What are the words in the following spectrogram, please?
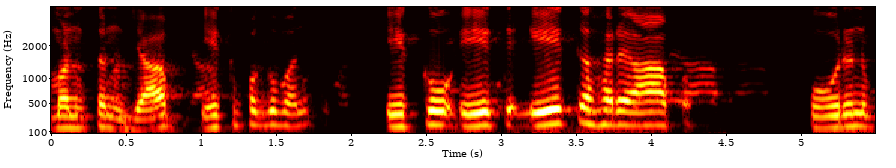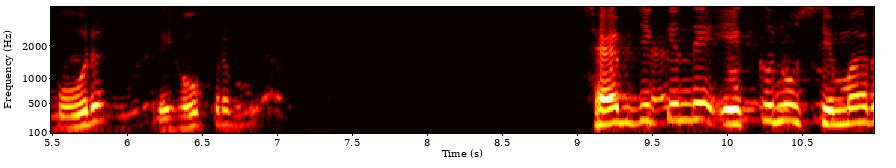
ਮੰਤਨ ਜਾਪ ਏਕ ਭਗਵੰਤ, ਏਕੋ ਏਕ ਏਕ ਹਰ ਆਪ, ਪੂਰਨ ਪੂਰ ਰਿਹੋ ਪ੍ਰਭਿਆ ਸਾਹਿਬ ਜੀ ਕਹਿੰਦੇ, ਇੱਕ ਨੂੰ ਸਿਮਰ,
